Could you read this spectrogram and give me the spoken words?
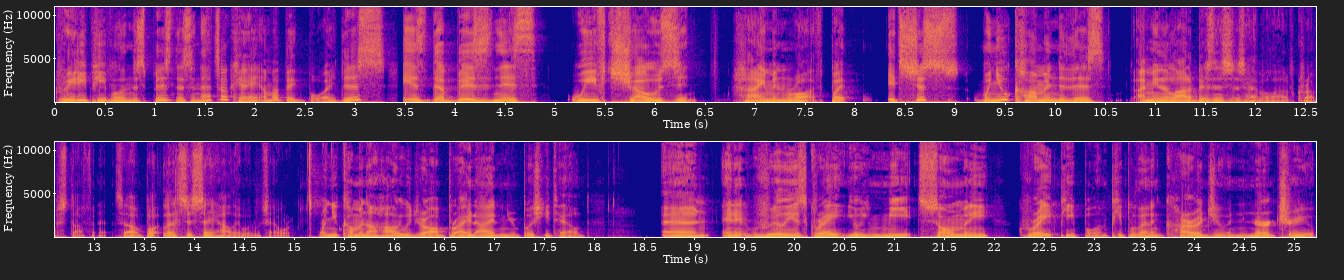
greedy people in this business. And that's okay. I'm a big boy. This is the business we've chosen. Hyman Roth. But it's just when you come into this, I mean, a lot of businesses have a lot of corrupt stuff in it. So, but let's just say Hollywood, which I work. When you come into Hollywood, you're all bright eyed and you're bushy tailed and and it really is great. You meet so many great people and people that encourage you and nurture you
